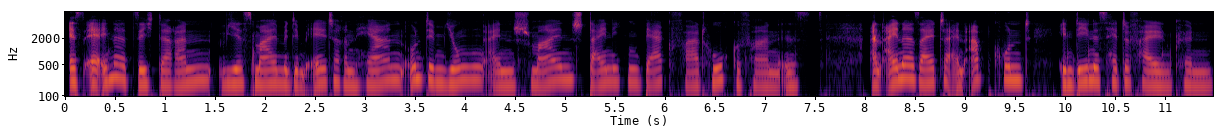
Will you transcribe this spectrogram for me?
Es erinnert sich daran, wie es mal mit dem älteren Herrn und dem Jungen einen schmalen, steinigen Bergpfad hochgefahren ist. An einer Seite ein Abgrund, in den es hätte fallen können,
